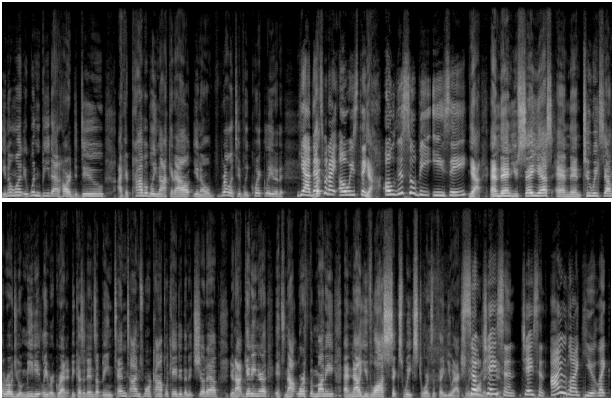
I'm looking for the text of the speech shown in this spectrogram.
you know what, it wouldn't be that hard to do. I could probably knock it out, you know, relatively quickly. yeah that's But- what i always think Yeah. oh this will be easy Yeah. And then you say yes, and then two weeks down the road, you immediately regret it because it ends up being 10 times more complicated than it should have. You're not getting it, it's not worth the money, and now you've lost six weeks towards the thing you actually so wanted to jason jason i like you like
